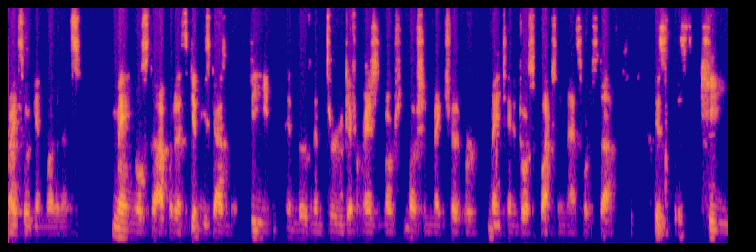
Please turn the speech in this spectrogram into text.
right? So again, whether that's manual stuff, whether that's getting these guys on their and moving them through different ranges of motion, motion making sure that we're maintaining dorsiflexion and that sort of stuff is, is key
